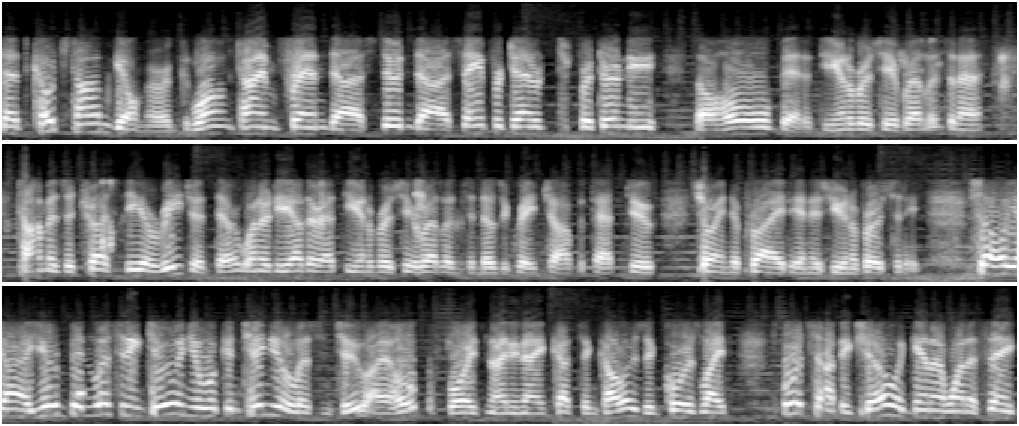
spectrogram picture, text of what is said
That's Coach Tom Gilmer, a longtime friend, uh, student, uh, same fraternity, the whole bit at the University of Redlands. And uh, Tom is a trustee or regent there, one or the other at the University of Redlands, and does a great job with that too, showing the pride in his university. So uh, you've been listening to, and you will continue to listen to, I hope, Floyd's 99 Cuts and Colors and Coors Light Sports Topic Show. Again, I want to thank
